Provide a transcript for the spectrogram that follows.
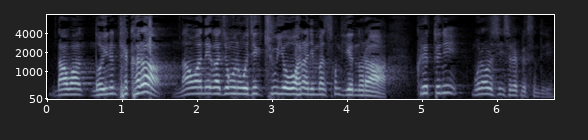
나와 너희는 택하라. 나와 내 가정은 오직 주 여호와 하나님만 섬기겠노라. 그랬더니 뭐라 그랬어요? 이스라엘 백성들이.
